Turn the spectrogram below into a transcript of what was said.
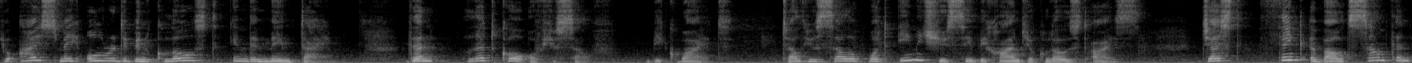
Your eyes may already been closed in the meantime. Then let go of yourself. Be quiet. Tell yourself what image you see behind your closed eyes. Just think about something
